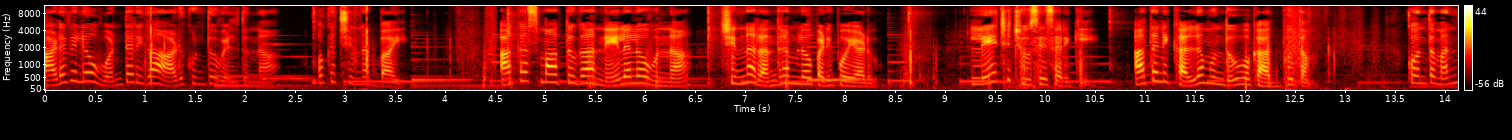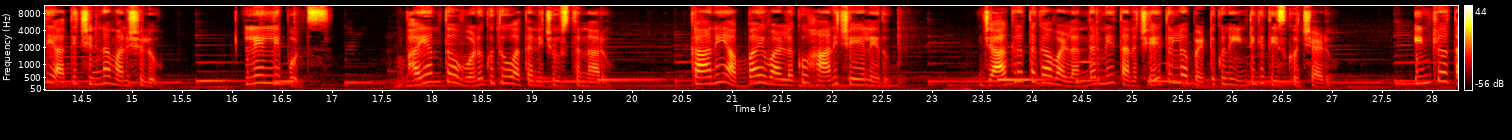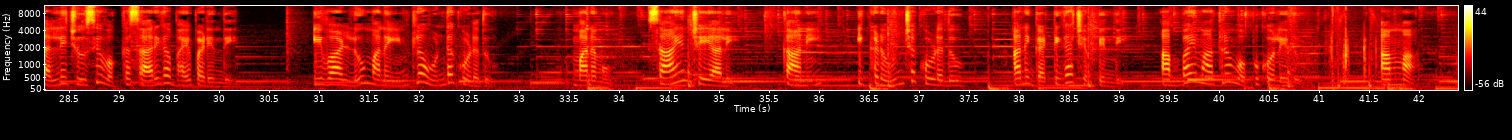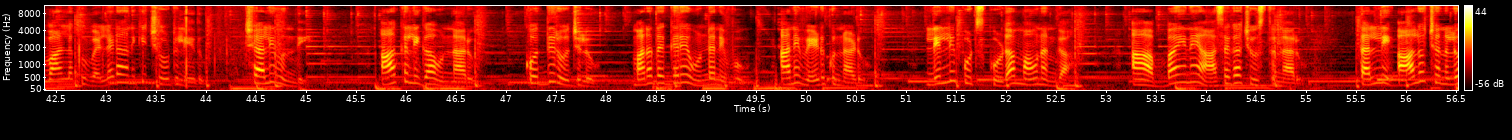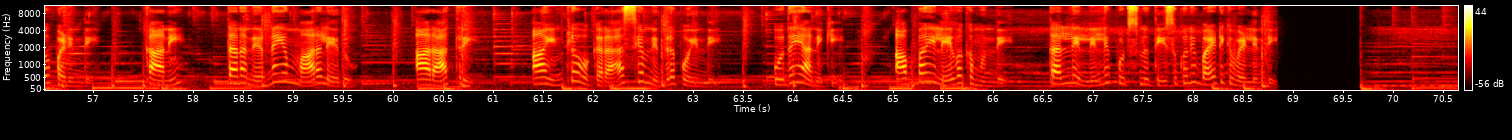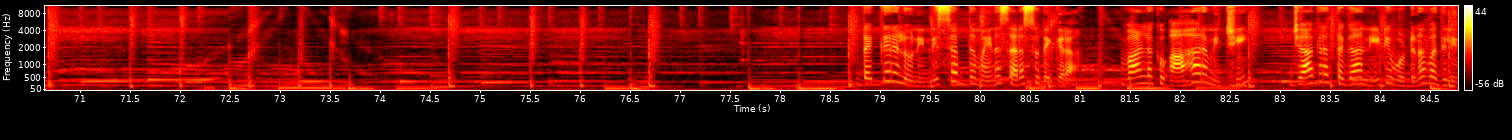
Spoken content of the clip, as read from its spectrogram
అడవిలో ఒంటరిగా ఆడుకుంటూ వెళ్తున్న ఒక చిన్న అబ్బాయి అకస్మాత్తుగా నేలలో ఉన్న చిన్న రంధ్రంలో పడిపోయాడు. లేచి చూసేసరికి అతని కళ్ళ ముందు ఒక అద్భుతం. కొంతమంది అతి చిన్న మనుషులు లిల్లీపుట్స్ భయంతో వణుకుతూ అతన్ని చూస్తున్నారు. కాని అబ్బాయి వాళ్ళకు హాని చేయలేదు. జాగ్రత్తగా వాళ్ళందర్నీ తన చేతుల్లో పెట్టుకుని ఇంటికి తీసుకొచ్చాడు. ఇంట్లో తల్లి చూసి ఒక్కసారిగా భయపడింది. ఇవాళ్ళు మన ఇంట్లో ఉండకూడదు. మనము సాయం చేయాలి. కాని ఇక్కడ ఉంచకూడదు అని గట్టిగా చెప్పింది. అబ్బాయి మాత్రం ఒప్పుకోలేదు. అమ్మ వాళ్ళకు వెళ్ళడానికి చోటు లేదు. చలి ఉంది. ఆకలిగా ఉన్నారు. కొద్ది రోజులు మన దగ్గరే ఉండనివ్వు అని వేడుకున్నాడు. లిల్లీపుట్స్ కూడా మౌనంగా. ఆ అబ్బాయినే ఆశగా చూస్తున్నారు. తల్లి ఆలోచనలో పడింది. కాని తన నిర్ణయం మారలేదు. ఆ రాత్రి ఆ ఇంట్లో ఒక రహస్యం నిద్రపోయింది. ఉదయానికి అబ్బాయి లేవకముందే తల్లి లిల్లీపుట్స్ను తీసుకుని బయటికి వెళ్ళింది. దగ్గరలోని నిశ్శబ్దమైన సరస్సు దగ్గర వాళ్ళకు ఆహారం ఇచ్చి జాగ్రత్తగా నీటి ఒడ్డున వదిలి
